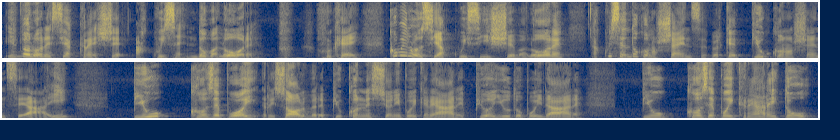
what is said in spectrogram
Il valore si accresce acquisendo valore. ok? Come lo si acquisisce valore? Acquisendo conoscenze, perché più conoscenze hai, più cose puoi risolvere, più connessioni puoi creare, più aiuto puoi dare, più cose puoi creare tu,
